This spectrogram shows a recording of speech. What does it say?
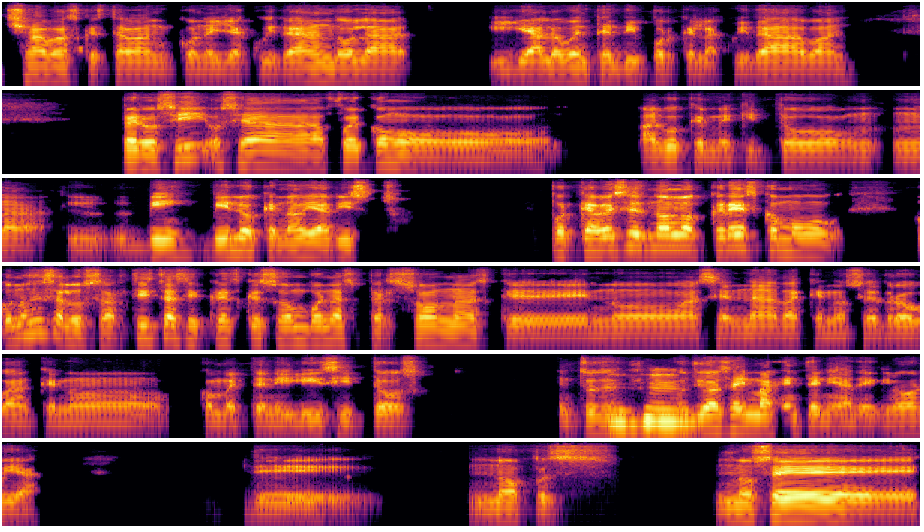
chavas que estaban con ella cuidándola y ya luego entendí por qué la cuidaban. Pero sí, o sea, fue como algo que me quitó un- una, vi, vi lo que no había visto. Porque a veces no lo crees, como conoces a los artistas y crees que son buenas personas, que no hacen nada, que no se drogan, que no cometen ilícitos. Entonces, pues Ujú. yo esa imagen tenía de Gloria, de, no, pues, no sé,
